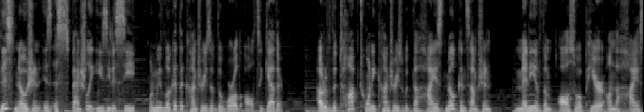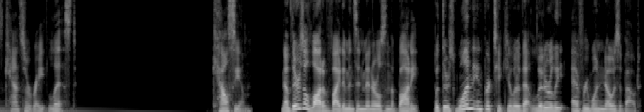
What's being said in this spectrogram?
This notion is especially easy to see when we look at the countries of the world altogether. Out of the top 20 countries with the highest milk consumption, many of them also appear on the highest cancer rate list. Calcium. Now there's a lot of vitamins and minerals in the body, but there's one in particular that literally everyone knows about.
